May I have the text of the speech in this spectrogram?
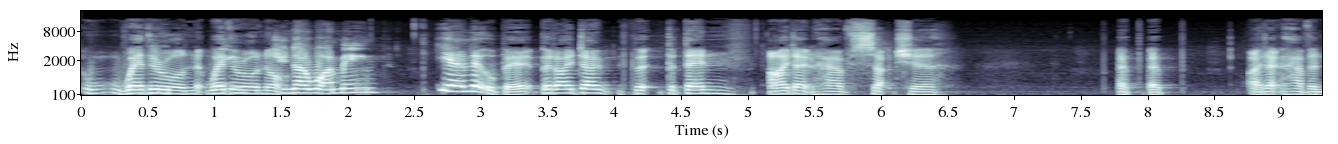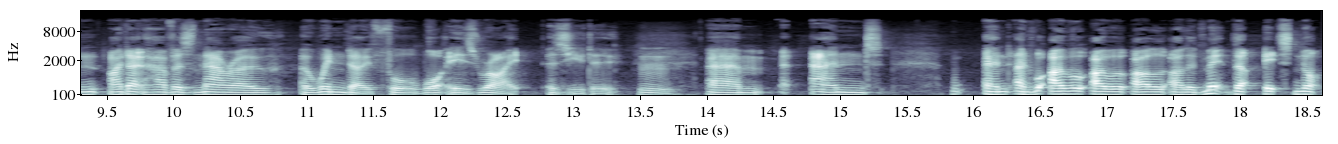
whether or whether or not, Do you know what I mean? Yeah, a little bit. But I don't. But but then I don't have such a. A, a I don't have an. I don't have as narrow a window for what is right as you do. Um, and and and I will. I will. I'll, I'll admit that it's not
